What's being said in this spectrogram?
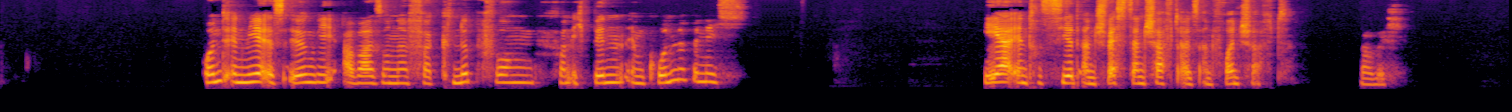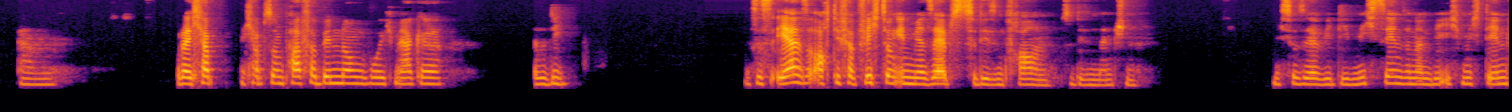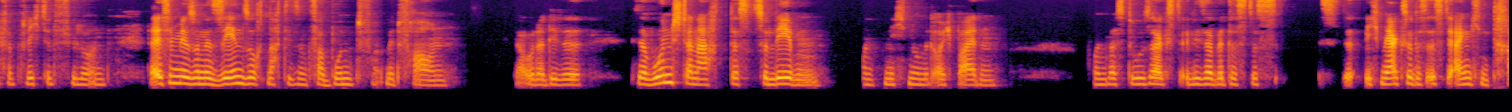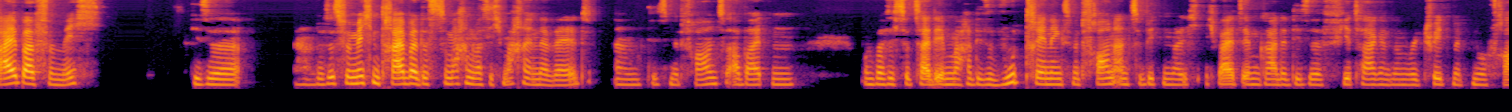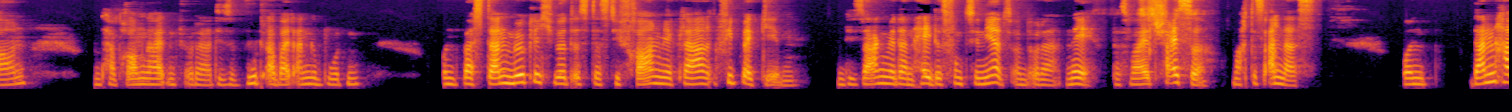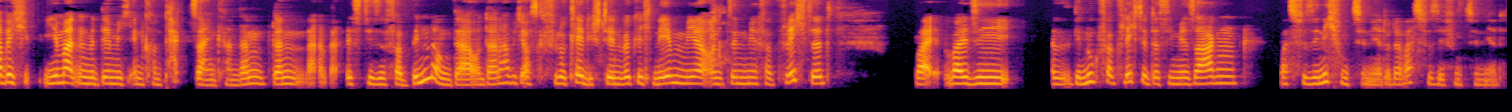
Und in mir ist irgendwie aber so eine Verknüpfung von, ich bin, im Grunde bin ich eher interessiert an Schwesternschaft als an Freundschaft, glaube ich. Ähm, oder ich habe ich hab so ein paar Verbindungen, wo ich merke, also die, es ist eher so auch die Verpflichtung in mir selbst zu diesen Frauen, zu diesen Menschen. Nicht so sehr, wie die mich sehen, sondern wie ich mich denen verpflichtet fühle. Und da ist in mir so eine Sehnsucht nach diesem Verbund mit Frauen. Ja, oder diese, dieser Wunsch danach, das zu leben und nicht nur mit euch beiden. Und was du sagst, Elisabeth, dass das ich merke so, das ist eigentlich ein Treiber für mich, diese, das ist für mich ein Treiber, das zu machen, was ich mache in der Welt, ähm, dieses mit Frauen zu arbeiten und was ich zurzeit eben mache, diese Wuttrainings mit Frauen anzubieten, weil ich, ich war jetzt eben gerade diese vier Tage in so einem Retreat mit nur Frauen und habe Raum gehalten für, oder diese Wutarbeit angeboten. Und was dann möglich wird, ist, dass die Frauen mir klar Feedback geben. Und die sagen mir dann, hey, das funktioniert und oder nee, das war jetzt scheiße macht es anders. Und dann habe ich jemanden, mit dem ich in Kontakt sein kann. Dann, dann ist diese Verbindung da und dann habe ich auch das Gefühl, okay, die stehen wirklich neben mir und sind mir verpflichtet, weil, weil sie, also genug verpflichtet, dass sie mir sagen, was für sie nicht funktioniert oder was für sie funktioniert.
